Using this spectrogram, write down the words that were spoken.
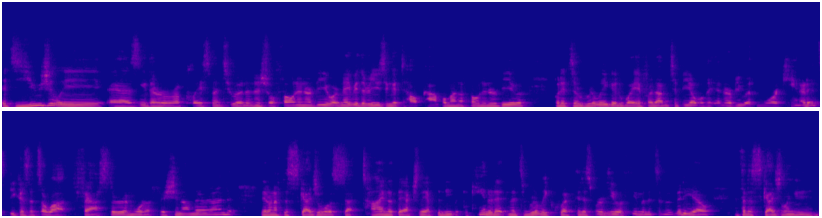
it's usually as either a replacement to an initial phone interview or maybe they're using it to help complement a phone interview but it's a really good way for them to be able to interview with more candidates because it's a lot faster and more efficient on their end they don't have to schedule a set time that they actually have to meet with the candidate and it's really quick to just review a few minutes of a video instead of scheduling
